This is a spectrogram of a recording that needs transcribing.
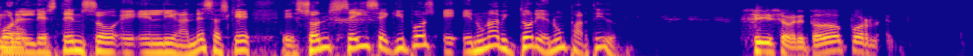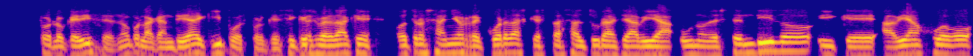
por el descenso en Liga Endesa, es que son seis equipos en una victoria, en un partido. Sí, sobre todo por, por lo que dices, ¿no? Por la cantidad de equipos, porque sí que es verdad que otros años recuerdas que a estas alturas ya había uno descendido y que había en juego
